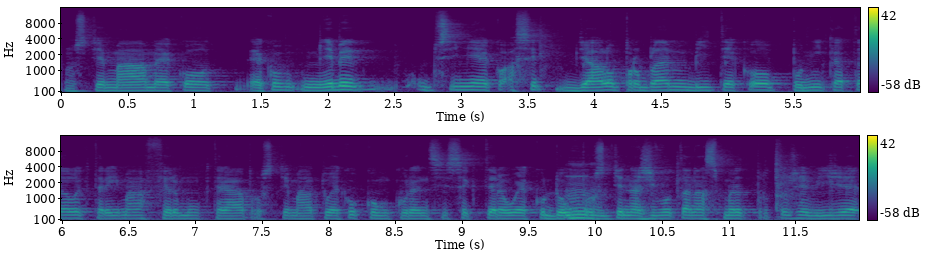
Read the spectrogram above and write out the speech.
Prostě mám jako, jako mě by upřímně jako asi dělalo problém být jako podnikatel, který má firmu, která prostě má tu jako konkurenci, se kterou jako jdou mm. prostě na život a na smrt, protože ví, že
